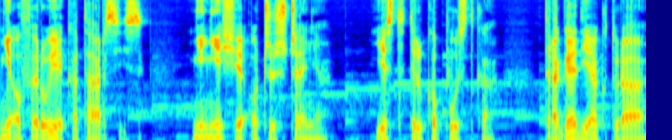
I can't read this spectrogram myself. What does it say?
nie oferuje katarsis, nie niesie oczyszczenia. Jest tylko pustka. Tragedia, która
